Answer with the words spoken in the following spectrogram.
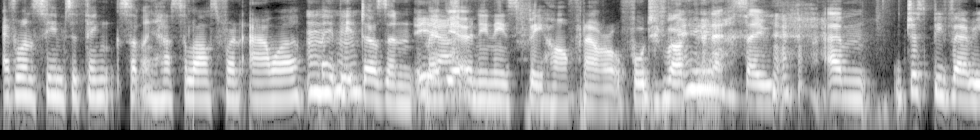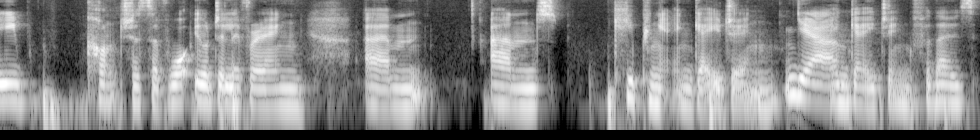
everyone seems to think something has to last for an hour. Mm-hmm. Maybe it doesn't. Yeah. Maybe it only needs to be half an hour or 45 yeah. minutes. So um, just be very conscious of what you're delivering um, and keeping it engaging. Yeah. Engaging for those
